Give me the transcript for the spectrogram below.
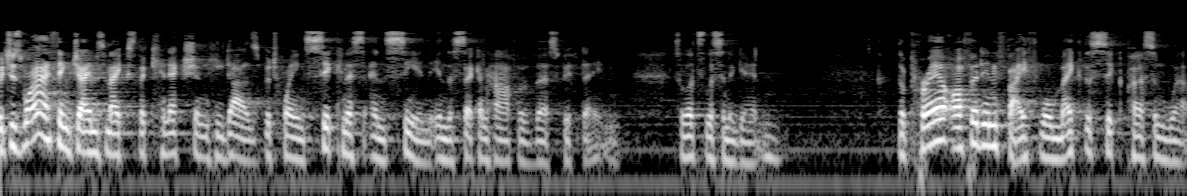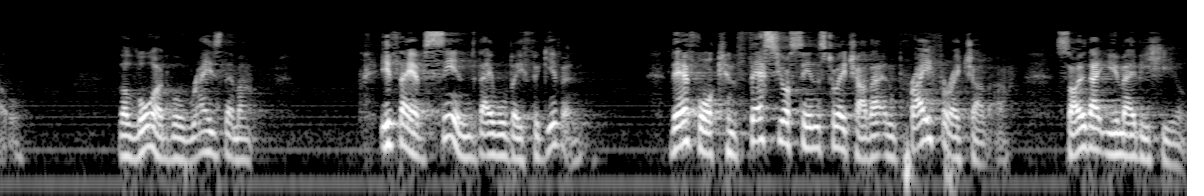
Which is why I think James makes the connection he does between sickness and sin in the second half of verse 15. So let's listen again. The prayer offered in faith will make the sick person well. The Lord will raise them up. If they have sinned, they will be forgiven. Therefore, confess your sins to each other and pray for each other so that you may be healed.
